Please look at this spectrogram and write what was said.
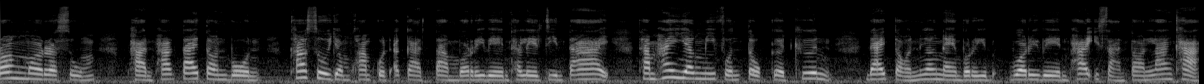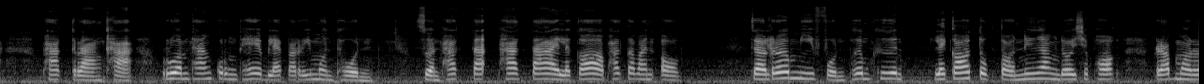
ร่องมรสุม ผ่านภาคใต้ตอนบน เข้าสู่หย่อมความกดอากาศต่ำบริเวณทะเลจีนใต้ทำให้ยังมีฝนตกเกิดขึ้น ได้ต่อเนื่องในบริบริเวณภาคอีสานตอนล่างค่ะ ภาคกลางค่ะ รวมทั้งกรุงเทพและปริมณฑลส่วนภาคต้ภาคใต้และก็ภาคตะวันออก จะเริ่มมีฝนเพิ่มขึ้น และก็ตกต่อเนื่องโดยเฉพาะรับมร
